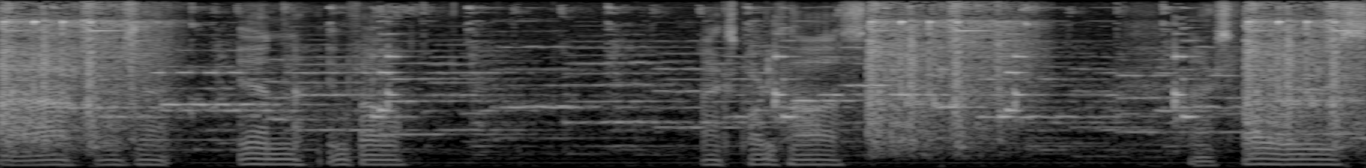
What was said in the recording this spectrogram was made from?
Uh? In info. Max party cost. Max followers.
